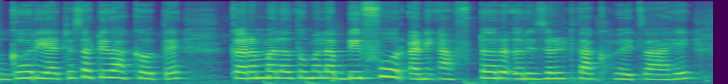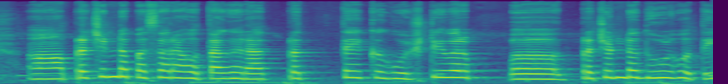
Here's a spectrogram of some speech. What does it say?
घर याच्यासाठी दाखवते. कारण मला तुम्हाला बिफोर आणि आफ्टर रिझल्ट दाखवायचा आहे. प्रचंड पसारा होता घरात. प्रत्येक गोष्टीवर प्रचंड धूळ होती.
